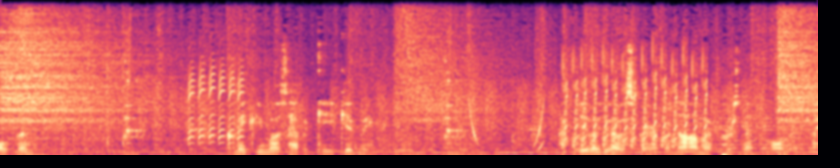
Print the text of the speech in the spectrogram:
open. Kamek, you must have a key. Give me. I believe I do have a spare, but not on my person at the moment. I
